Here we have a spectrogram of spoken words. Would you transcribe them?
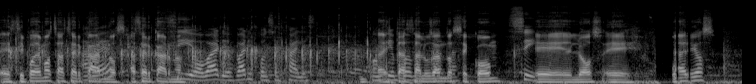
eh, si podemos acercarnos, acercarnos. Sí, o varios, varios concejales. Está saludándose con eh, los usuarios. Eh,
